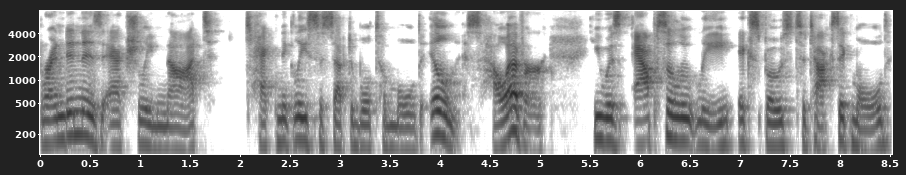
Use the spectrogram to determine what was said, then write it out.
Brendan is actually not technically susceptible to mold illness. However, he was absolutely exposed to toxic mold.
